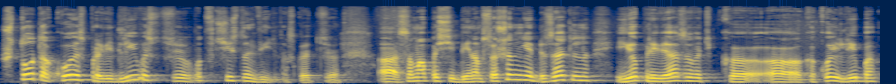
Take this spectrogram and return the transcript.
что такое справедливость вот в чистом виде, так сказать, а, сама по себе. И нам совершенно не обязательно ее привязывать к какой-либо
